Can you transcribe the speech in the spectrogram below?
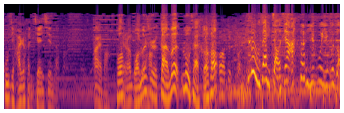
估计还是很艰辛的。爱吧，不，我们是敢问路在何方？路在脚下，一步一步走。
